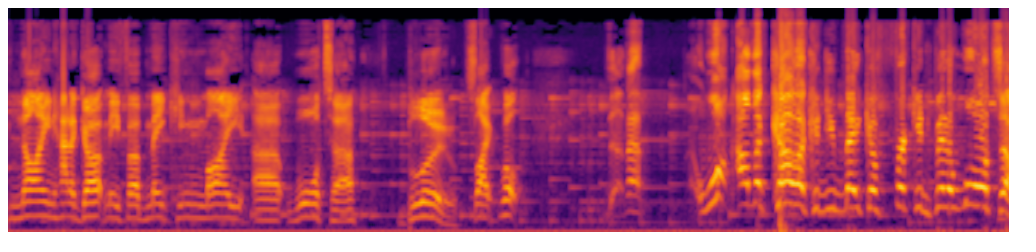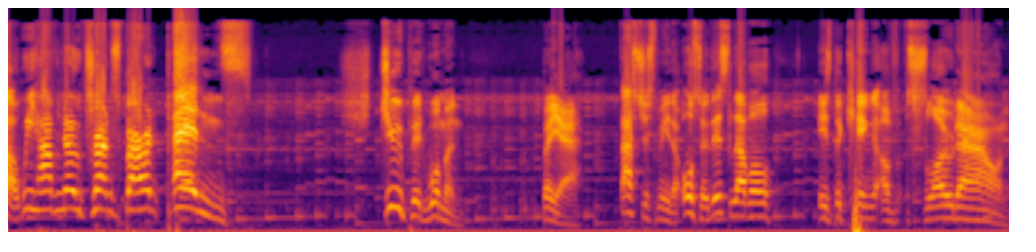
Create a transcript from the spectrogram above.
nine had a go at me for making my uh, water blue. It's like, well, that, what other color can you make a freaking bit of water? We have no transparent pens. Stupid woman. But yeah, that's just me though. Also, this level is the king of slow down.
